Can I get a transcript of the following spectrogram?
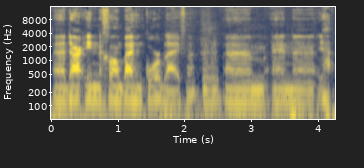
eh, daarin gewoon bij hun core blijven. Mhm. En eh, ja,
